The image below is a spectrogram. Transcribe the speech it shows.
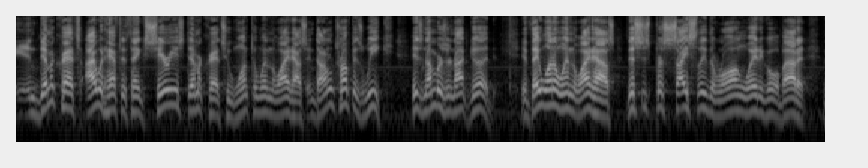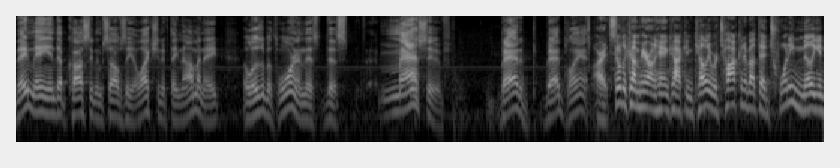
in Democrats, I would have to think serious Democrats who want to win the White House, and Donald Trump is weak. His numbers are not good. If they want to win the White House, this is precisely the wrong way to go about it. They may end up costing themselves the election if they nominate Elizabeth Warren in this this massive bad bad plan. All right, still to come here on Hancock and Kelly, we're talking about that $20 million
